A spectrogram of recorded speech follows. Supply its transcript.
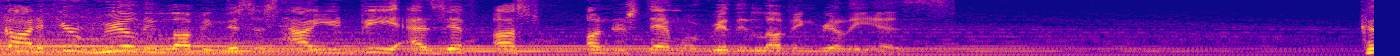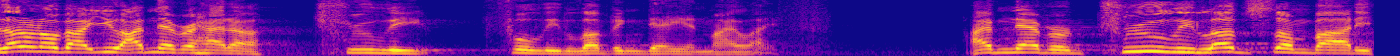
God, if you're really loving, this is how you'd be, as if us understand what really loving really is. Because I don't know about you, I've never had a truly, fully loving day in my life. I've never truly loved somebody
